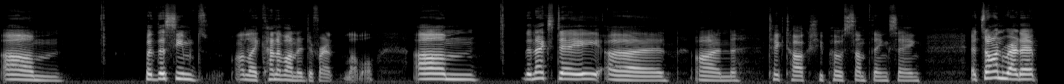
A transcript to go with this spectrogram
Um, but this seemed uh, like kind of on a different level. Um, the next day, uh, on TikTok, she posts something saying it's on Reddit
